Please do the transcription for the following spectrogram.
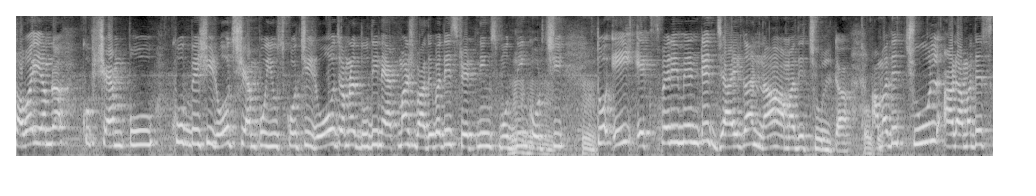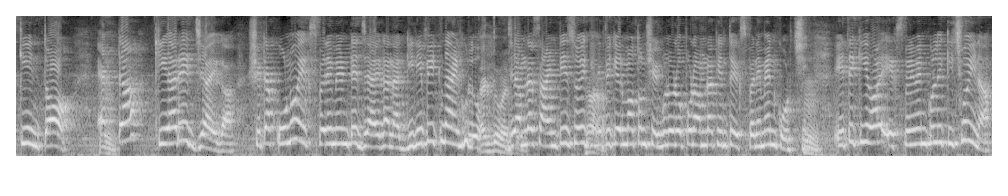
সবাই আমরা খুব শ্যাম্পু খুব বেশি রোজ শ্যাম্পু ইউজ করছি। রোজ আমরা দুদিন এক মাস বাদে বাদে স্ট্রেটনিং স্মুথনিং করছি। তো এই এক্সপেরিমেন্টের জায়গা না আমাদের চুলটা। আমাদের চুল আর আমাদের স্কিন ত্বক একটা কেয়ারের জায়গা। সেটা কোনো এক্সপেরিমেন্টের জায়গা না। গিনিপিক না এগুলো। যে আমরা সায়েন্টিস্ট হয়ে হ্যাঁ। গিনিপিকের মতন সেগুলোর ওপর আমরা কিন্তু এক্সপেরিমেন্ট করছি। এতে কি হয়? এক্সপেরিমেন্ট করলে কিছুই না।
